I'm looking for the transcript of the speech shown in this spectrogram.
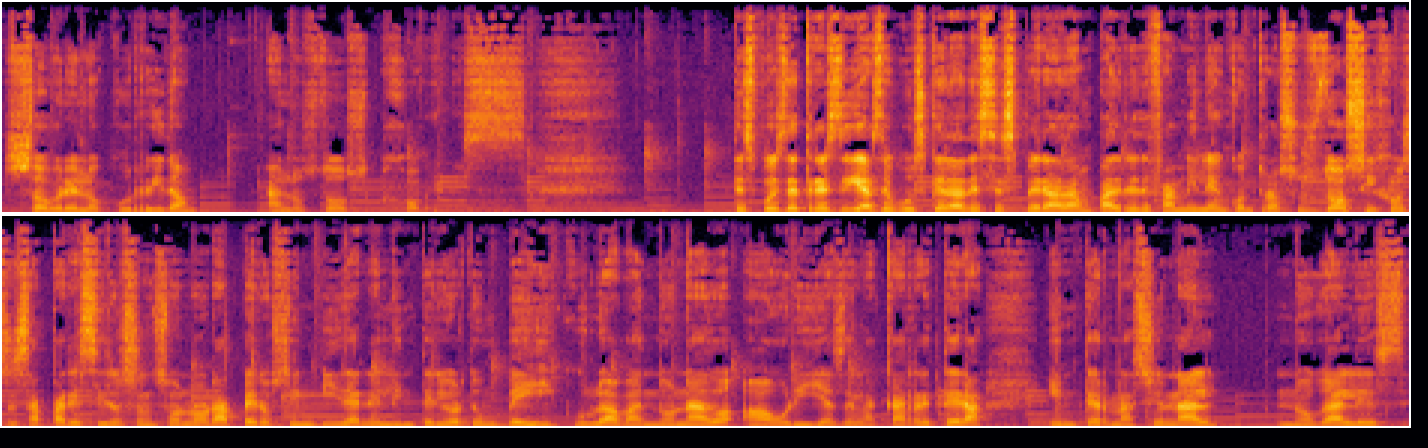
sobre lo ocurrido a los dos jóvenes. Después de tres días de búsqueda desesperada, un padre de familia encontró a sus dos hijos desaparecidos en Sonora, pero sin vida en el interior de un vehículo abandonado a orillas de la carretera internacional Nogales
